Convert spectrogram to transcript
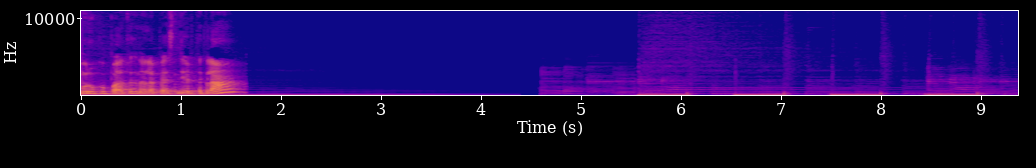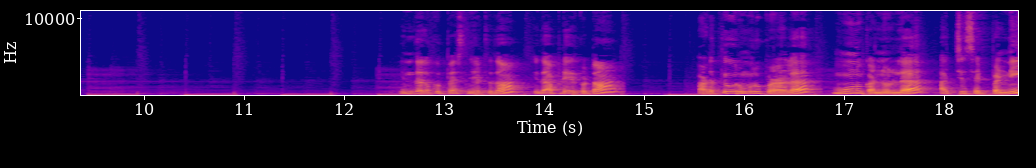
முறுக்கு பார்த்துக்கு நல்லா பிசைஞ்சு எடுத்துக்கலாம். இந்த அளவுக்கு பிசைஞ்சு எடுத்ததும் இது அப்படியே இருக்கட்டும். அடுத்து ஒரு முறுக்குழாவில் மூணு கண்ணுள்ள அச்சு செட் பண்ணி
